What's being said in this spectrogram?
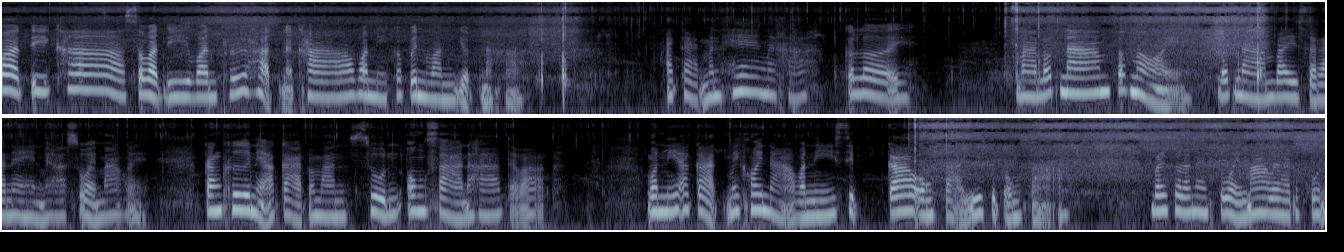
วัสดีค่ะ สวัสดีวันพฤหัสนะคะ วันนี้ก็เป็นวันหยุดนะคะ อากาศมันแห้งนะคะ ก็เลย มารดน้ำสักหน่อยรดน้ำใบสะระแหน่เห็นไหมคะ สวยมากเลย กลางคืนเนี่ยอากาศประมาณศูนย์องศานะคะ แต่ว่า วันนี้อากาศไม่ค่อยหนาววันนี้สิบเก้าองศายี่สิบองศา ใบสะระแหน่สวยมากเลยค่ะทุกคน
